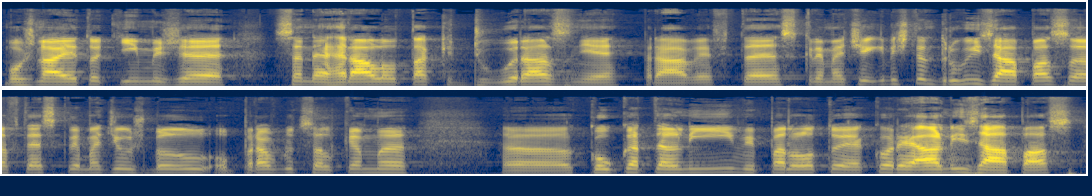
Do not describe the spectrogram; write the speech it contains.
možná je to tím, že se nehrálo tak důrazně právě v té scrimmage, i když ten druhý zápas v té scrimmage už byl opravdu celkem uh, koukatelný, vypadalo to jako reálný zápas,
